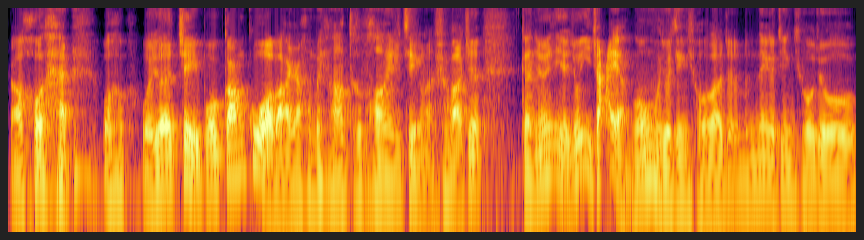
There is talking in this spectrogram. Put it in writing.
然后后来我我觉得这一波刚过吧，然后没想到德布劳内就进了，是吧？这感觉也就一眨眼功夫就进球了，这那个进球就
